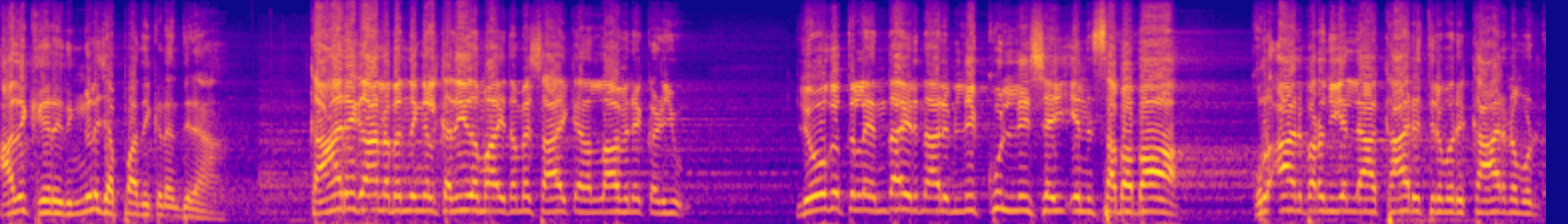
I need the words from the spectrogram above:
അത് കയറി നിങ്ങൾ ചപ്പാ നിൽക്കണം എന്തിനാ? കാര്യകാരണ ബന്ധങ്ങൾക്ക് അതീതമായി നമ്മെ സഹായിക്കാൻ അള്ളാഹുവിനെ കഴിയൂ. ലോകത്തുള്ള എന്തായിരുന്നാലും ലിക്കുല്ലി ഷൈഇൻ സബബ. ഖുർആൻ പറഞ്ഞു എല്ലാ കാര്യത്തിനും ഒരു കാരണമുണ്ട്.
